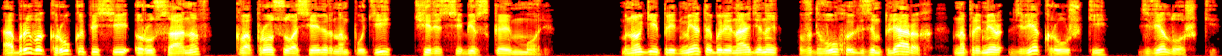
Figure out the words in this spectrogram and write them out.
обрывок рукописи Русанов к вопросу о Северном пути через Сибирское море. Многие предметы были найдены в двух экземплярах, например, две кружки, две ложки.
